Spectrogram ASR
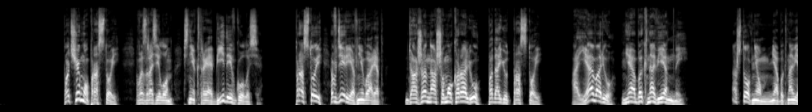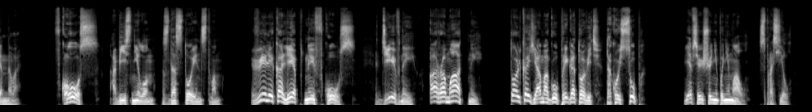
«Почему простой?» — возразил он с некоторой обидой в голосе. «Простой в деревне варят. Даже нашему королю подают простой. А я варю необыкновенный. А что в нем необыкновенного? Вкус, объяснил он с достоинством. Великолепный вкус. Дивный, ароматный. Только я могу приготовить такой суп. Я все еще не понимал, спросил.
